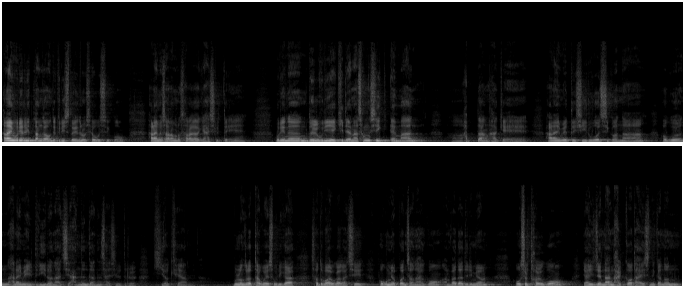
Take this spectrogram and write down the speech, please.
하나님 우리를 이 땅 가운데 그리스도인으로 세우시고 하나님의 사람으로 살아가게 하실 때에 우리는 늘 우리의 기대나 상식에만 어, 합당하게 하나님의 뜻이 이루어지거나 혹은 하나님의 일들이 일어나지 않는다는 사실들을 기억해야 합니다. 물론 그렇다고 해서 우리가 사도 바울과 같이 복음 몇 번 전하고 안 받아들이면 옷을 털고 야 이제 난 할 거 다 했으니까 넌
